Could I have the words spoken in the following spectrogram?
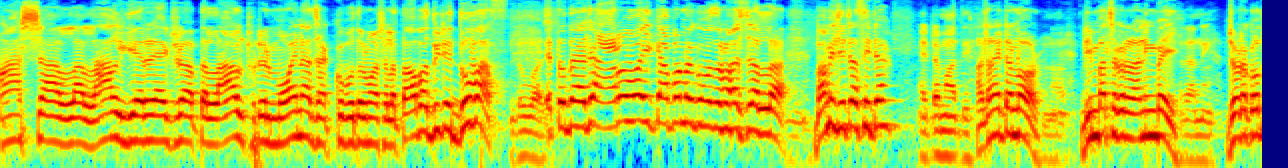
মাশাআল্লাহ লাল গিয়ারের একজোড়া আপনার লাল ঠোঁটের ময়না ঝাক কবুতর মাশাআল্লাহ। তাও আবার দুইটাই দোবাস। দোবাস। এত দেখা যায় আরও ভাই কাঁপানো কবুতর মাশাআল্লাহ। বামি যেটা সেটা এটা? মাদি। আর এটা নর। ডিম বাচ্চা করে রানিং ভাই? রানিং জোড়া কত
